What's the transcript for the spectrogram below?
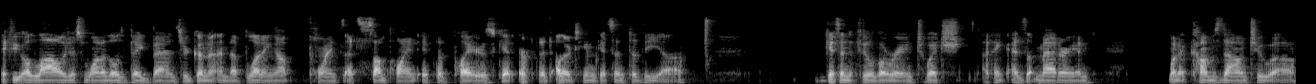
if you allow just one of those big bends, you're going to end up letting up points at some point if the players get or if the other team gets into the uh, gets into field goal range, which I think ends up mattering. And when it comes down to uh,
